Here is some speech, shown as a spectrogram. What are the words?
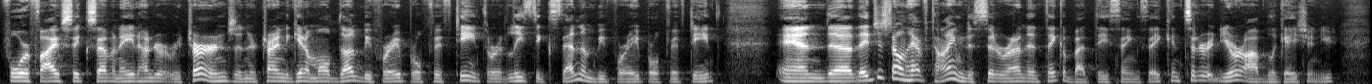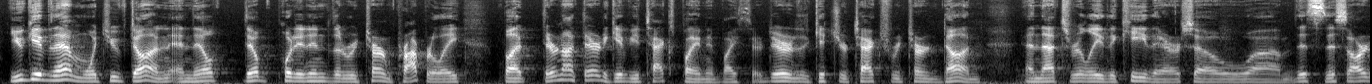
four, five, six, seven, eight hundred returns, and they're trying to get them all done before April 15th, or at least extend them before April 15th. And uh, they just don't have time to sit around and think about these things. They consider it your obligation. You you give them what you've done, and they'll they'll put it into the return properly but they're not there to give you tax planning advice. They're there to get your tax return done, and that's really the key there. So um, this this art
